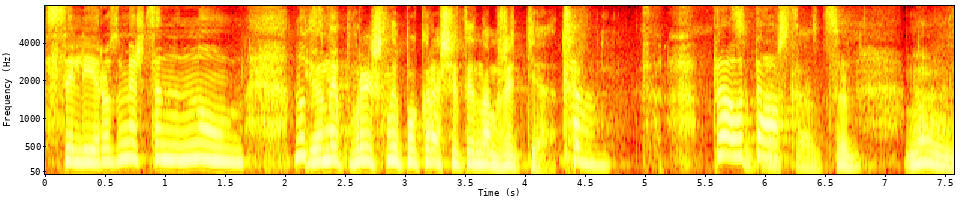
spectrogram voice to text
селі. Розумієш, це ну, ну І це, вони прийшли покращити нам життя. Та, та це отак. просто це, ну,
